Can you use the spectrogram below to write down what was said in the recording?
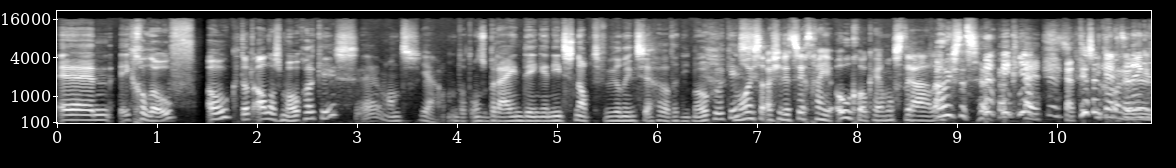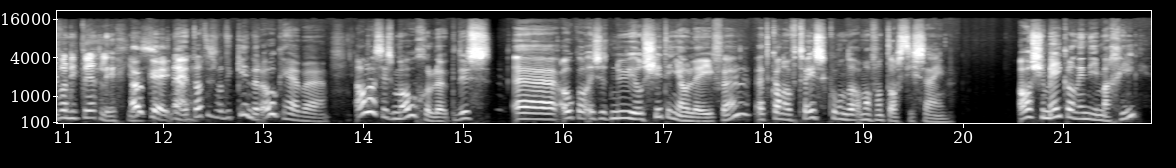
En ik geloof ook dat alles mogelijk is. Hè? Want ja, omdat ons brein dingen niet snapt, wil niet zeggen dat het niet mogelijk is. Mooiste, als je dit zegt, gaan je ogen ook helemaal stralen. Oh, is dat zo? Okay. ja, ja, het is ook je krijgt in één keer van die pretlichtjes. Oké, okay, nou, dat is wat die kinderen ook hebben. Alles is mogelijk. Dus uh, ook al is het nu heel shit in jouw leven, het kan over twee seconden allemaal fantastisch zijn. Als je mee kan in die magie,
